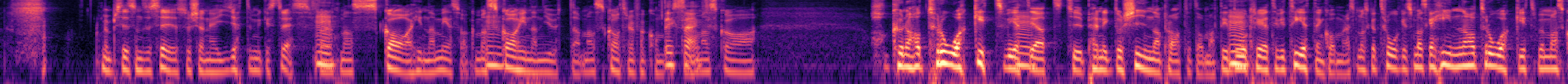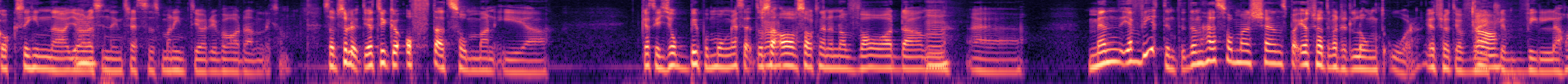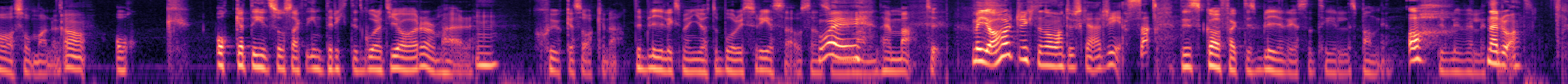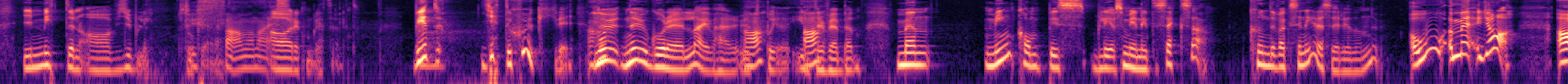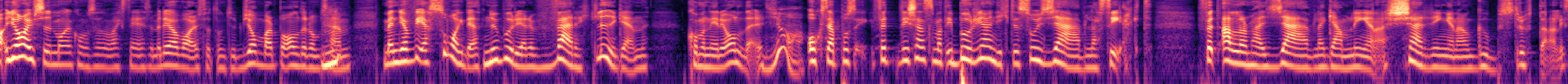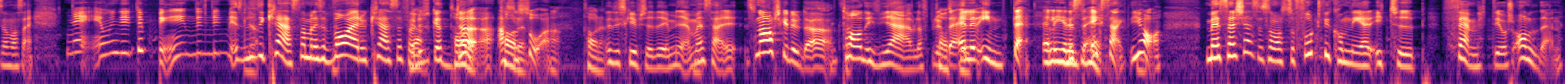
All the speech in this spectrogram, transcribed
Men precis som du säger så känner jag jättemycket stress för Mm. att man ska hinna med saker. Man Mm. ska hinna njuta, man ska träffa kompisar, Exakt. man ska kunna ha tråkigt vet Mm. jag att typ Henrik Dorsin har pratat om. Att det är Mm. då kreativiteten kommer. Så man ska, tråkigt, så man ska hinna ha tråkigt men man ska också hinna göra Mm. sina intressen som man inte gör i vardagen. Liksom. Så absolut, jag tycker ofta att sommaren är ganska jobbig på många sätt. Och så Ja. avsaknaden av vardagen. Mm. Eh, men jag vet inte, den här sommaren känns bara... Jag tror att det varit ett långt år. Jag tror att jag Ja. verkligen ville ha sommar nu. Ja. Och, och att det som sagt inte riktigt går att göra de här Mm. Sjuka sakerna. Det blir liksom en Göteborgsresa och sen så Way. är man hemma, typ. Men jag har hört rykten om att du ska resa. Det ska faktiskt bli en resa till Spanien. Åh, Det blir väldigt när då? trevligt. I mitten av juli. Fy fan vad nice. Ja, det kommer bli jättehärligt. Vet du, jättesjuk grej. Aha. Nu, nu går det live här Ja. ute på interwebben. Men min kompis blev, som är 96a, kunde vaccinera sig redan nu. Oh, men ja! Ja, jag har i och för sig många kompisar som vaccinerat sig, men det har varit för att de typ jobbar på ålderdomshem. Mm. Men jag, jag såg det, att nu börjar det verkligen komma ner i ålder. Ja! Och så på, för det känns som att i början gick det så jävla segt. För att alla de här jävla gamlingarna, kärringarna och gubbstruttarna liksom var såhär det. Så lite kräsna, man är såhär, vad är du kräsen för? Ja, du ska dö! den, ta Alltså den. så. Ja, ta den. Det ska och för sig vi med, men så här, snart ska du dö, ta ditt jävla spruta, eller inte. Eller är det inte det? exakt, ja. Men sen känns det som att så fort vi kom ner i typ 50-årsåldern,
